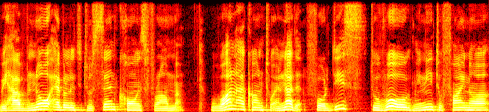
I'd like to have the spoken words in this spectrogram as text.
we have no ability to send coins from one account to another. For this to work, we need to find, uh,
